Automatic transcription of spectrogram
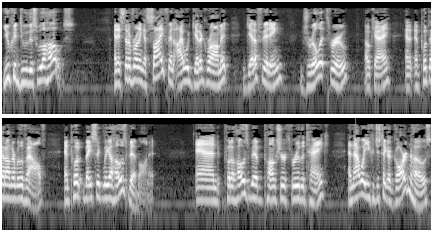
You could do this with a hose. And instead of running a siphon, I would get a grommet, get a fitting, drill it through, okay, and, and put that on there with a valve, and put basically a hose bib on it. And put a hose bib puncture through the tank, and that way you could just take a garden hose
